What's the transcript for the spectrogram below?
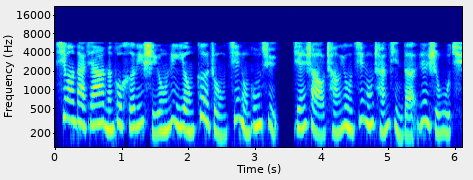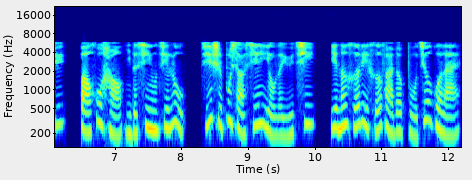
希望大家能够合理使用、利用各种金融工具，减少常用金融产品的认识误区，保护好你的信用记录，即使不小心有了逾期，也能合理合法的补救过来，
